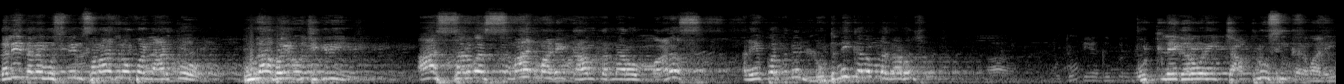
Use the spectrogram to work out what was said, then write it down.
દલિત અને મુસ્લિમ સમાજનો પણ લાડકો, ભૂલાભાઈનો જીગરી. આ સર્વ સમાજ માટે કામ કરનારો માણસ અને એ પર તમે લૂંટની કલમ લગાડો છો. બુટલેગરોની ચાપલુસી કરવાની,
